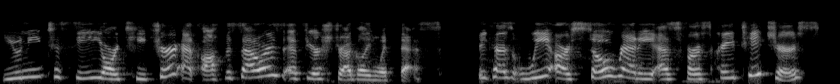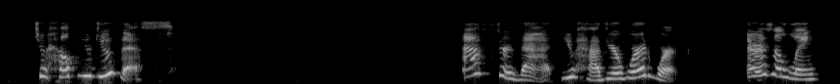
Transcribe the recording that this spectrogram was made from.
you need to see your teacher at office hours if you're struggling with this because we are so ready as first grade teachers to help you do this. After that, you have your word work. There is a link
